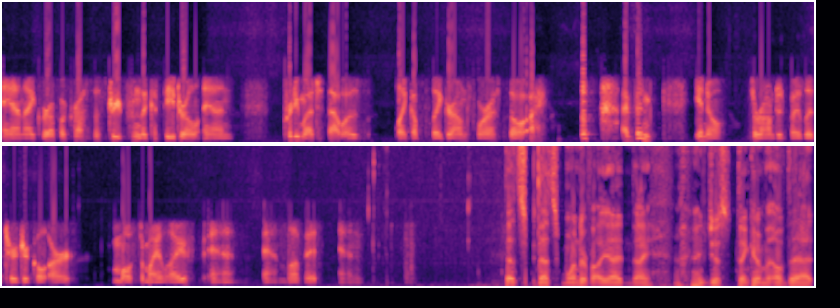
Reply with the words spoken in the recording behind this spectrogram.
and I grew up across the street from the cathedral, and pretty much that was like a playground for us. So I, I've been, you know, surrounded by liturgical art most of my life, and and love it. And That's that's wonderful. I I, I just think of, of that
